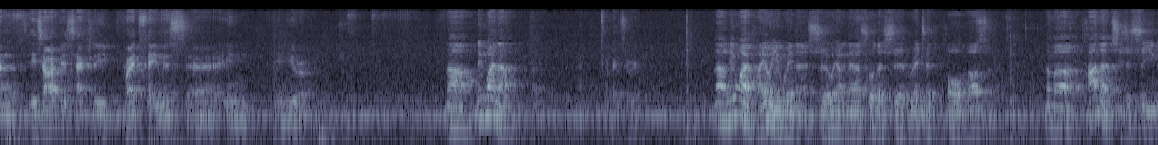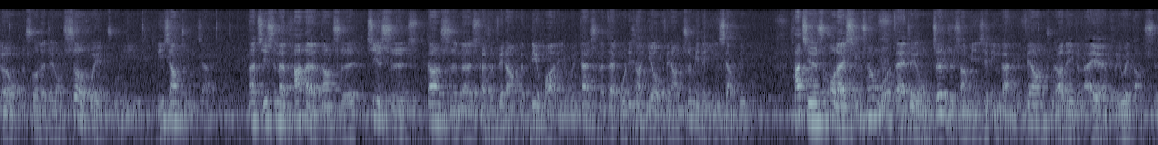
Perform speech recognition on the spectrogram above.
and his art is actually quite famous uh, in, in Europe. 那另外呢，Okay, sorry. 那另外还有一位呢，是我想跟大家说的是 Richard Paul Lawson。那么他呢，其实是一个我们说的这种社会主义理想主义家。那其实呢，他呢当时既是当时呢他是非常本地化的一位，但是呢在国际上也有非常知名的影响力。他其实是后来形成我在这种政治上面一些灵感的一个非常主要的一个来源和一位导师。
